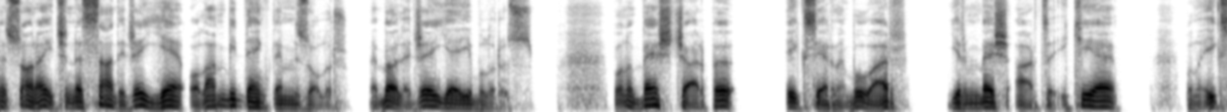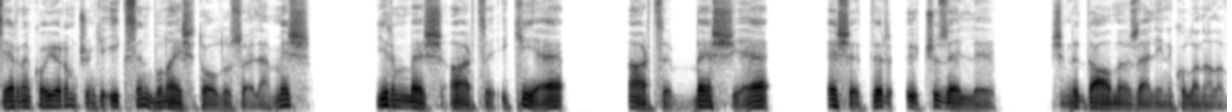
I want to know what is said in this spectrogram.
Ve sonra içinde sadece y olan bir denklemimiz olur. Ve böylece y'yi buluruz. Bunu 5 çarpı x yerine bu var. 25 artı 2y. Bunu x yerine koyuyorum çünkü x'in buna eşit olduğu söylenmiş. 25 artı 2y artı 5y eşittir 350. Şimdi dağılma özelliğini kullanalım.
